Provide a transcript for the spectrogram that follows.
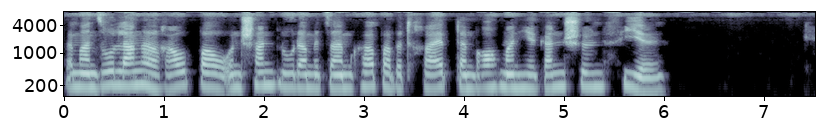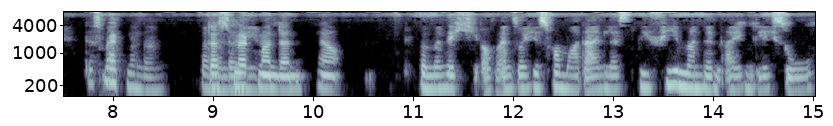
wenn man so lange Raubbau und Schandluder mit seinem Körper betreibt, dann braucht man hier ganz schön viel. Das merkt man dann. Das man merkt man dann, ja. Wenn man sich auf ein solches Format einlässt, wie viel man denn eigentlich so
